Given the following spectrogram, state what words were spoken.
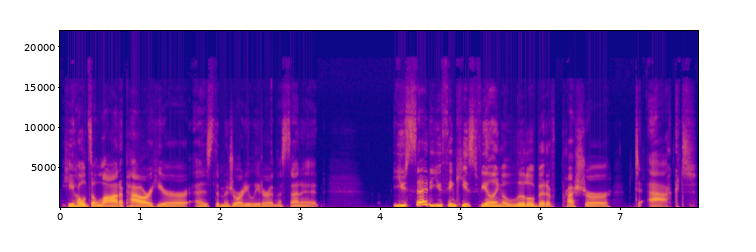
He holds a lot of power here as the majority leader in the Senate. You said you think he's feeling a little bit of pressure to act.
